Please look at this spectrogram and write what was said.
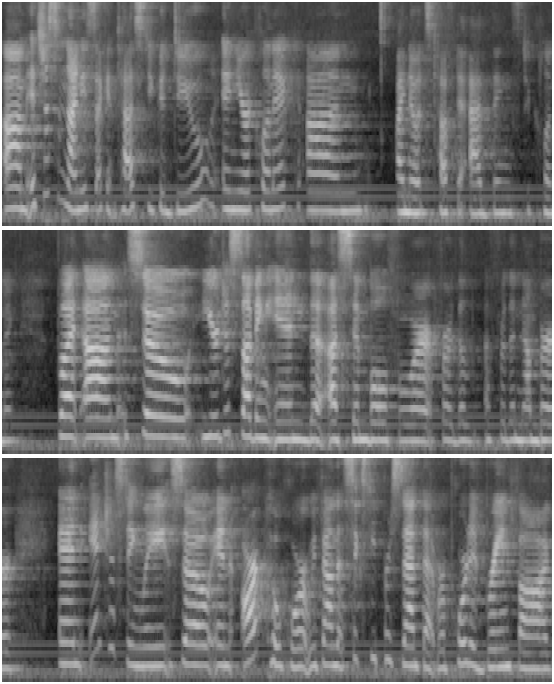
Um, it's just a 90 second test you could do in your clinic. Um, I know it's tough to add things to clinic, but um, so you're just subbing in the, a symbol for, for, the, for the number. And interestingly, so in our cohort, we found that 60% that reported brain fog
